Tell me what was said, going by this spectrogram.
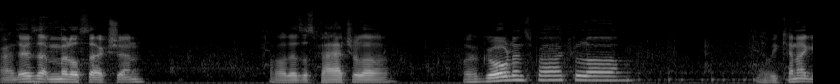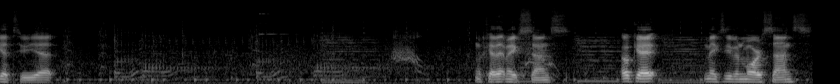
Alright, there's that middle section. Oh, there's a spatula. A golden spatula. That we cannot get to yet. Okay, that makes sense. Okay, makes even more sense.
